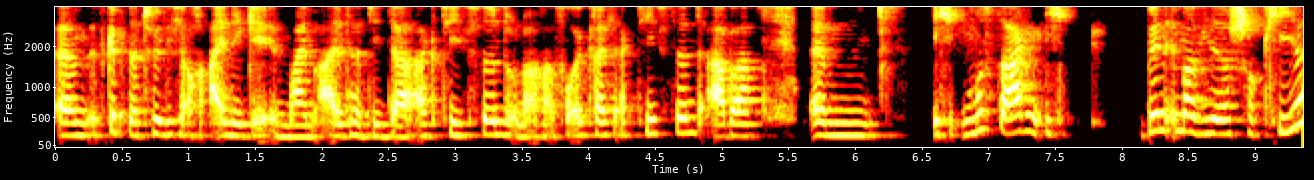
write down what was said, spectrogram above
Ähm, es gibt natürlich auch einige in meinem Alter, die da aktiv sind und auch erfolgreich aktiv sind, aber ähm, ich muss sagen, ich bin immer wieder schockiert,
